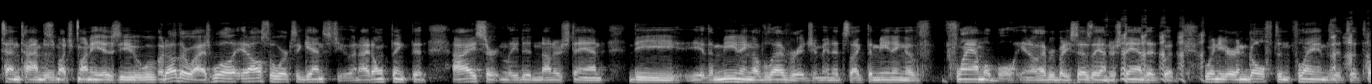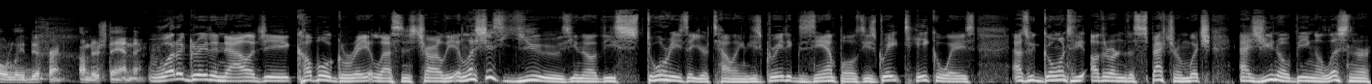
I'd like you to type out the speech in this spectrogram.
ten times as much money as you would otherwise. Well, it also works against you, and I don't think that I certainly didn't understand the the meaning of leverage. I mean, it's like the meaning of flammable. You know, everybody says they understand it, but when you're engulfed in flames, it's a totally different understanding. What a great analogy! Couple great lessons, Charlie, and let's just use you know these stories that you're telling, these great examples, these great takeaways as we go into the other end of the spectrum, which, as you know, being a listener,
